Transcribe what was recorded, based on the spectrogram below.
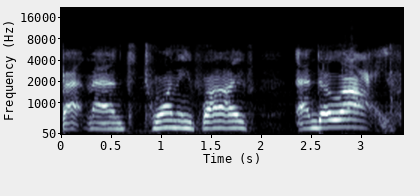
Batman's 25 and alive.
